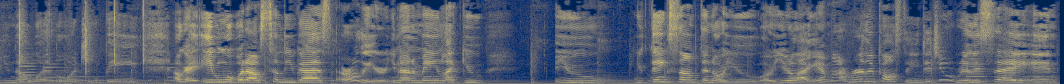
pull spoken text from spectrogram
you know what, Lord, you be okay. Even with what I was telling you guys earlier, you know what I mean? Like you, you, you think something, or you, or you're like, am I really supposed to? Did you really say? And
